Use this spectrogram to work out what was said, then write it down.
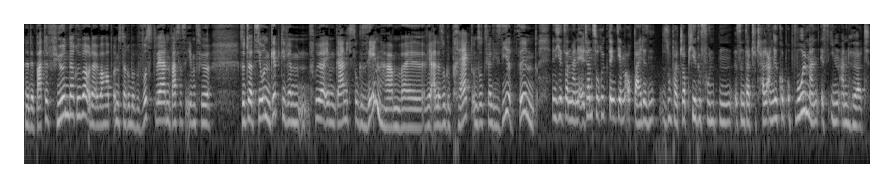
eine Debatte führen darüber oder überhaupt uns darüber bewusst werden, was es eben für Situationen gibt, die wir früher eben gar nicht so gesehen haben, weil wir alle so geprägt und sozialisiert sind. Wenn ich jetzt an meine Eltern zurückdenke, die haben auch beide einen super Job hier gefunden, sind da total angekommen, obwohl man es ihnen anhört,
